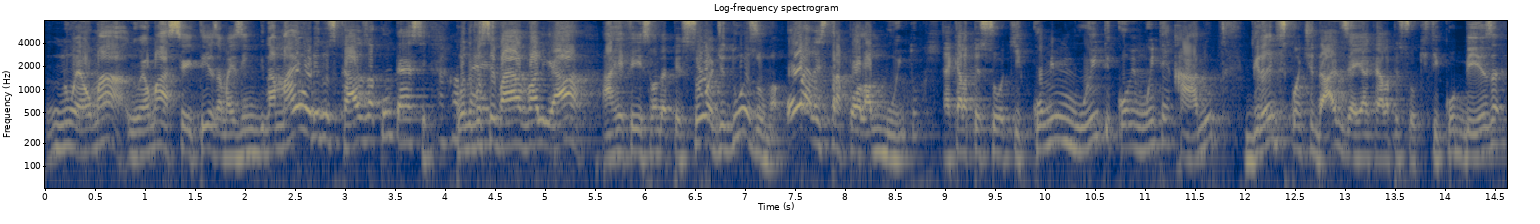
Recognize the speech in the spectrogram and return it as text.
Não é uma, não é uma certeza, mas em, na maioria dos casos acontece. acontece. Quando você vai avaliar a refeição da pessoa, de duas uma. Ou ela extrapola muito, é aquela pessoa que come muito e come muito errado, grandes quantidades, aí é aquela pessoa que fica obesa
